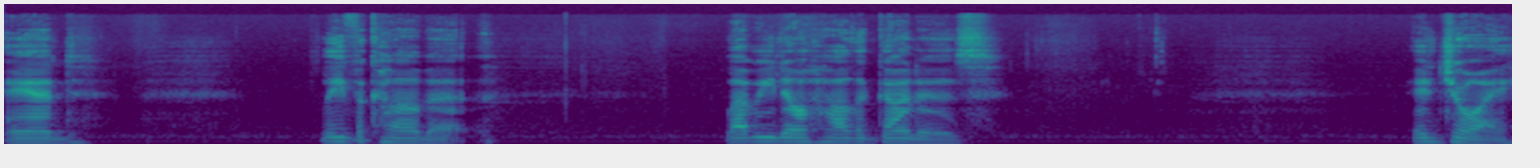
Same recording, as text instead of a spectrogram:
and leave a comment. Let me know how the gun is. Enjoy.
